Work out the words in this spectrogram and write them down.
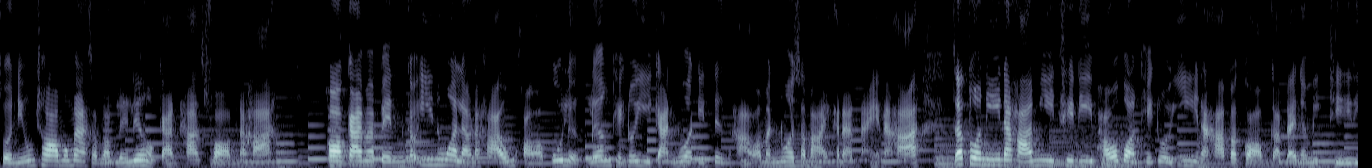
ส่วนนี้อุ้มชอบมากๆสำหรับในเรื่องของการ transform นะคะ พอกลายมาเป็นเก้าอี้นวดแล้วนะคะอุ้มขอมาพูดเรื่องเรื่องเทคโนโลยีการนวดนิดนึงค่ะว่ามันนวดสบายขนาดไหนนะคะเจ้าตัวนี้นะคะมี 3D Powerball เทคโนโลยีนะคะ ประกอบกับ Dynamic 3D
